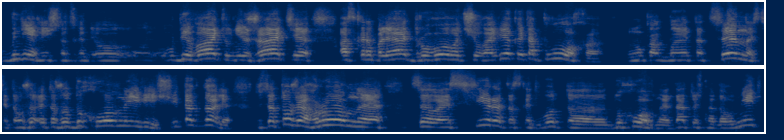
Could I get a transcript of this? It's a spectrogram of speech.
мне лично, так сказать, убивать, унижать, оскорблять другого человека, это плохо ну, как бы это ценность, это уже, это уже духовные вещи и так далее. То есть это тоже огромная целая сфера, так сказать, вот э, духовная, да, то есть надо уметь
